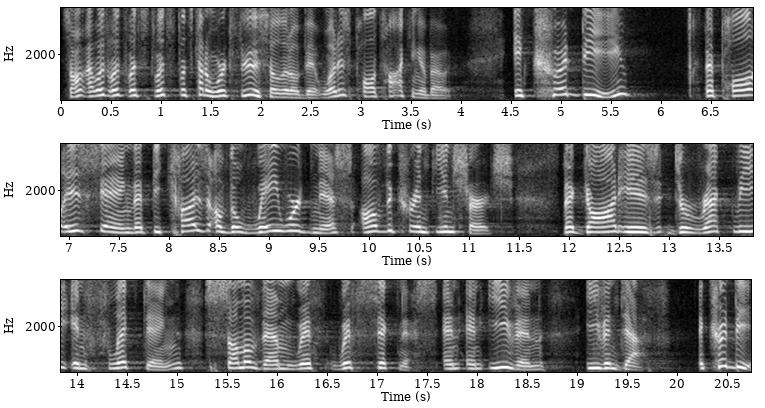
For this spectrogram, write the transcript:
So let's, let's, let's, let's kind of work through this a little bit. What is Paul talking about? It could be that Paul is saying that because of the waywardness of the Corinthian church, that God is directly inflicting some of them with, with sickness and, and even, even death. It could be.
